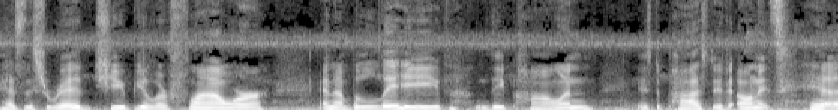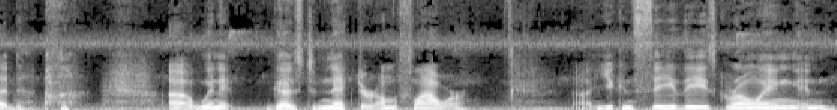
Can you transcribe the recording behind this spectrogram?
It has this red tubular flower, and I believe the pollen is deposited on its head uh, when it goes to nectar on the flower. Uh, you can see these growing in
